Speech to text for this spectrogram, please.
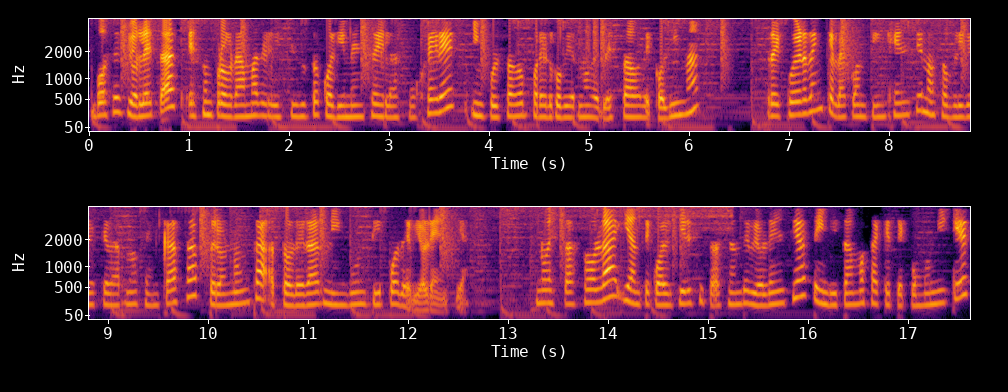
Voces Violetas es un programa del Instituto Colimense de las Mujeres impulsado por el gobierno del estado de Colima. Recuerden que la contingencia nos obliga a quedarnos en casa, pero nunca a tolerar ningún tipo de violencia. No estás sola y ante cualquier situación de violencia te invitamos a que te comuniques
